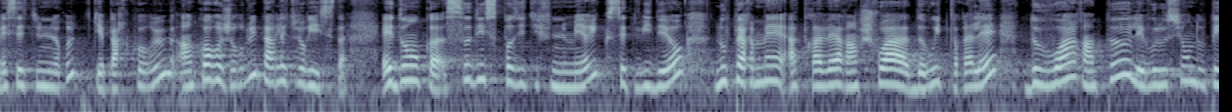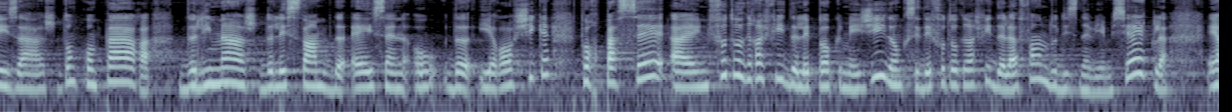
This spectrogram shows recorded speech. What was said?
Mais c'est une route qui est parcourue encore aujourd'hui par les touristes. Et donc, ce dispositif numérique, cette vidéo, nous permet, à travers un choix de huit relais, de voir un peu l'évolution du paysage. Donc, on part de l'image de l'estampe de Eisen de Hiroshige pour passer à une photographie de l'époque Meiji. Donc, c'est des photographies de la fin du 19e siècle. Et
